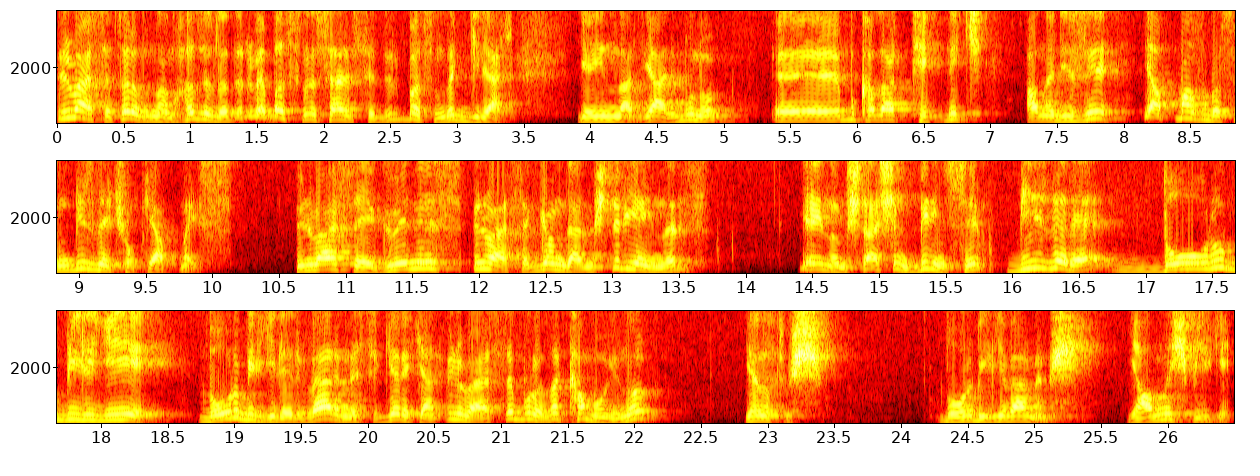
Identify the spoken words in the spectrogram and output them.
Üniversite tarafından hazırlanır ve basına servis edilir. Basında girer, yayınlar. Yani bunu e, bu kadar teknik analizi yapmaz basın. Biz de çok yapmayız. Üniversiteye güveniriz. Üniversite göndermiştir, yayınlarız. Yayınlamışlar. Şimdi birincisi bizlere doğru bilgiyi, doğru bilgileri vermesi gereken üniversite burada kamuoyunu yanıltmış. Doğru bilgi vermemiş. Yanlış bilgi,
